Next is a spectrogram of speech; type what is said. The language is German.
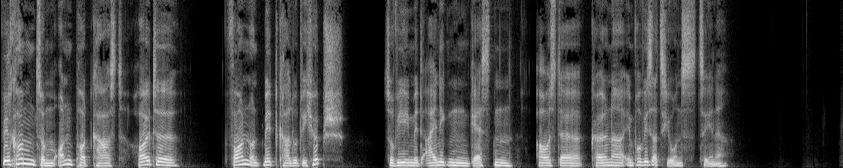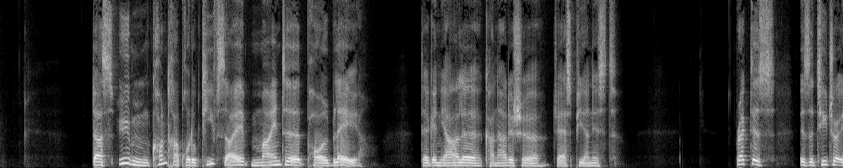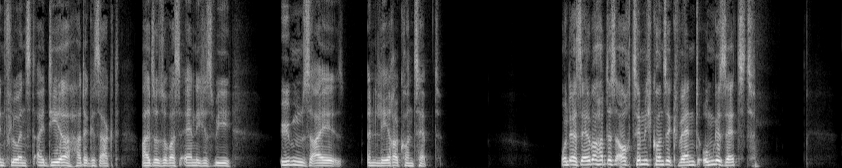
Willkommen zum On-Podcast. Heute von und mit Karl Ludwig Hübsch sowie mit einigen Gästen aus der Kölner Improvisationsszene. Dass Üben kontraproduktiv sei, meinte Paul Bley, der geniale kanadische Jazzpianist. Practice is a teacher-influenced idea, hat er gesagt, also sowas ähnliches wie Üben sei ein Lehrerkonzept. Und er selber hat es auch ziemlich konsequent umgesetzt.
